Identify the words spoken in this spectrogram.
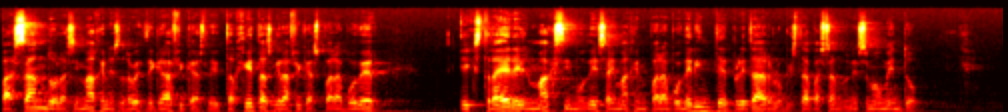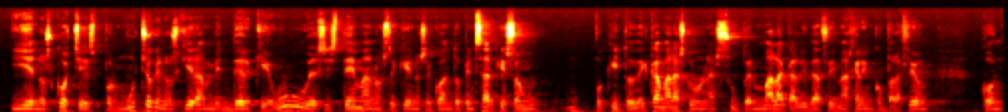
pasando las imágenes a través de gráficas, de tarjetas gráficas para poder extraer el máximo de esa imagen, para poder interpretar lo que está pasando en ese momento y en los coches, por mucho que nos quieran vender que uh, el sistema no sé qué, no sé cuánto, pensar que son un poquito de cámaras con una súper mala calidad de imagen en comparación con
